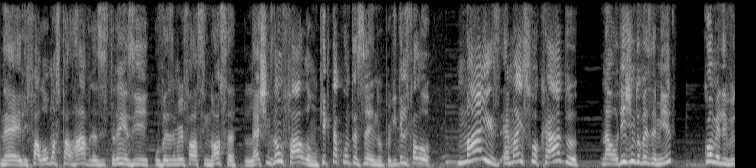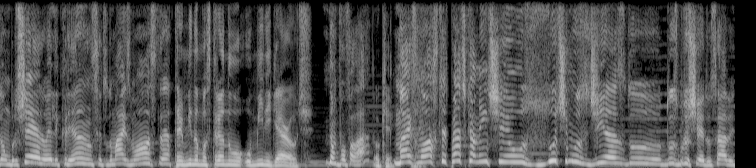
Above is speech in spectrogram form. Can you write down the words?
né? Ele falou umas palavras estranhas e o Vesemir fala assim: Nossa, Lashings não falam, o que que tá acontecendo? Por que, que ele falou? Mas é mais focado na origem do Vesemir, como ele virou um bruxeiro, ele criança e tudo mais, mostra. Termina mostrando o mini Geralt. Não vou falar. Ok. Mas mostra praticamente os últimos dias do, dos bruxeiros, sabe?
